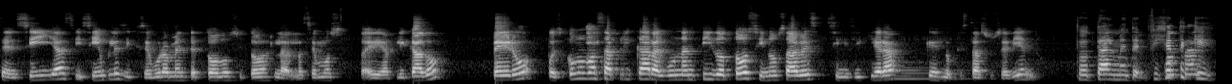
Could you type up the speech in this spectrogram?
sencillas y simples y que seguramente todos y todas las, hemos eh, aplicado, pero pues ¿cómo vas a aplicar algún antídoto si no sabes si ni siquiera qué es lo que está sucediendo? Totalmente. Fíjate que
